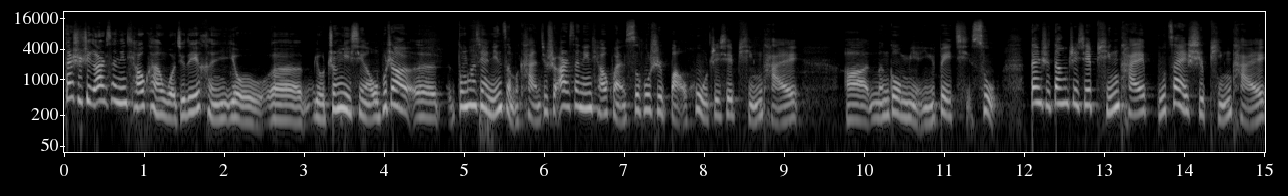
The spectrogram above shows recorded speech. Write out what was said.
但是这个二三零条款，我觉得也很有呃有争议性啊。我不知道呃，东方先生您怎么看？就是二三零条款似乎是保护这些平台。啊，能够免于被起诉，但是当这些平台不再是平台，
